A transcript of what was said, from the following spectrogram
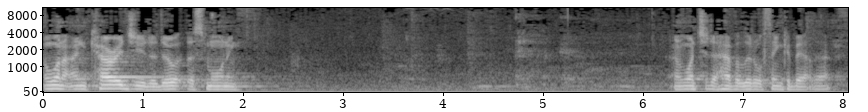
I want to encourage you to do it this morning. I want you to have a little think about that.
